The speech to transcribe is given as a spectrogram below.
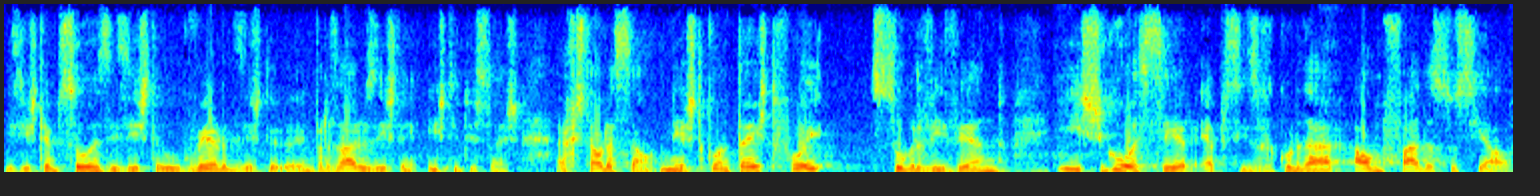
Existem pessoas, existe o governo, existem empresários, existem instituições. A restauração, neste contexto, foi sobrevivendo e chegou a ser, é preciso recordar, a almofada social.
